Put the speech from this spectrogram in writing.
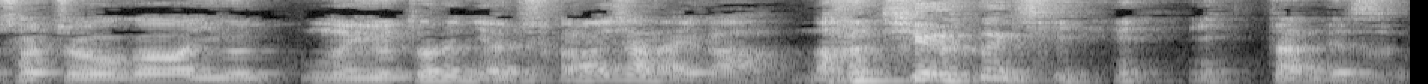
社長が言う、の言う通りにやるしかないじゃないか。なんていうふうに言ったんです。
